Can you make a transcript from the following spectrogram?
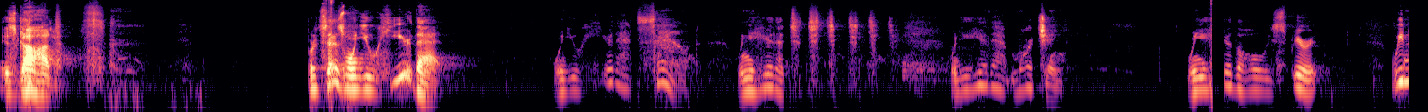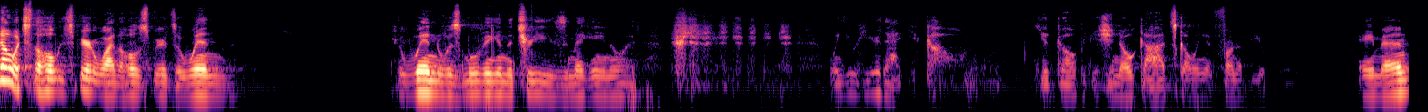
is God. But it says when you hear that, when you hear that sound, when you hear that when you hear that marching, when you hear the Holy Spirit, we know it's the Holy Spirit why the Holy Spirit's a wind. The wind was moving in the trees and making a noise. When you hear that, you go because you know God's going in front of you. Amen.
